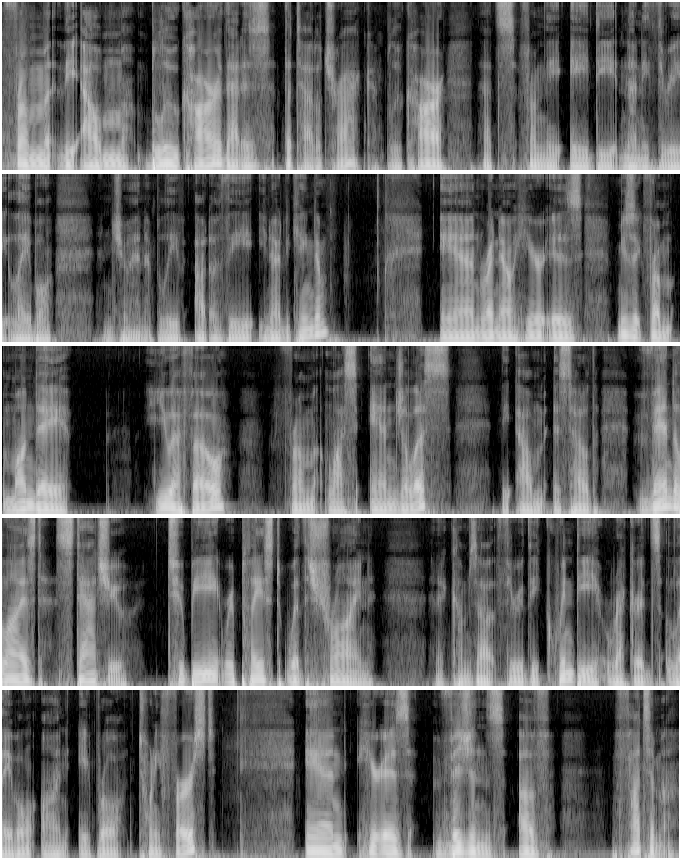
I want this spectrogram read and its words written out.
from the album Blue Car. That is the title track, Blue Car. That's from the AD93 label. And Joanne, I believe, out of the United Kingdom. And right now, here is music from Monde UFO from Los Angeles. The album is titled Vandalized Statue to be replaced with Shrine. And it comes out through the Quindi Records label on April 21st. And here is Visions of Fatima.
